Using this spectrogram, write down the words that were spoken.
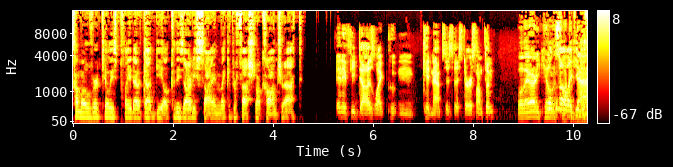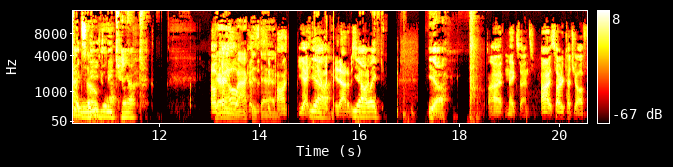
come over till he's played out that deal because he's already signed like a professional contract. And if he does, like Putin kidnaps his sister or something. Well, they already killed Well, his no, fucking like he just dad, like so legally can't. Okay, already oh, whacked his dad. Con- yeah, he Yeah. can't like, get out of his. Yeah, con- like yeah. All right, makes sense. All right, sorry to cut you off.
